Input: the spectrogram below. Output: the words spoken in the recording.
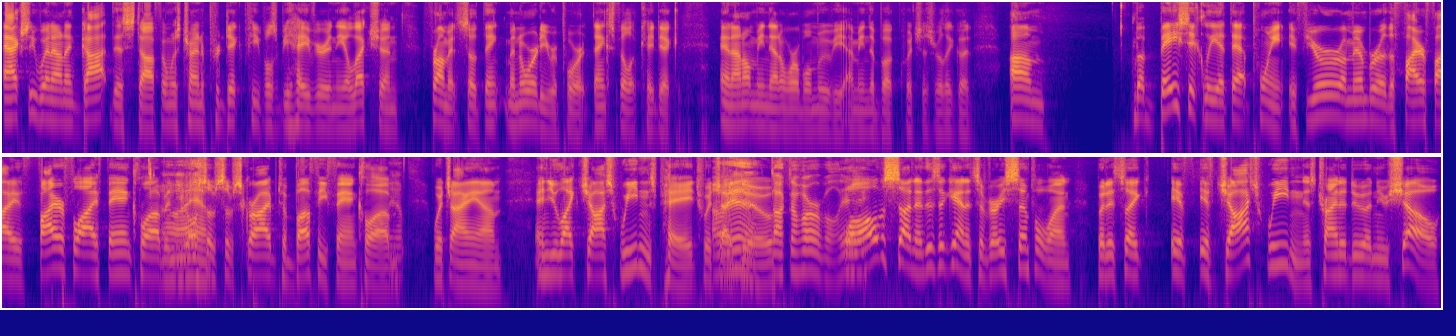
actually went out and got this stuff and was trying to predict people's behavior in the election from it. So think Minority Report. Thanks, Philip K. Dick. And I don't mean that horrible movie. I mean the book, which is really good. Um, but basically, at that point, if you're a member of the Firefly Firefly fan club and Oh, you I also am. subscribe to Buffy fan club, Yep. which I am, and you like Joss Whedon's page, which Oh, I yeah. do, Doctor Horrible. Yeah. well, all of a sudden, and this again, it's a very simple one, but it's like if if Joss Whedon is trying to do a new show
